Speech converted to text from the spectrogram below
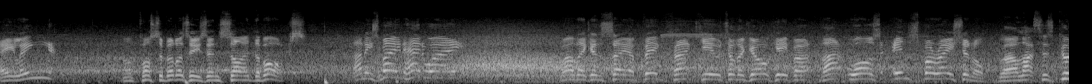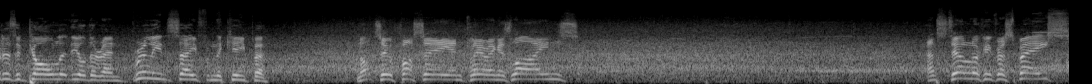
Ayling. Well, possibilities inside the box. And he's made headway. Well, they can say a big thank you to the goalkeeper. That was inspirational. Well, that's as good as a goal at the other end. Brilliant save from the keeper. Not too fussy in clearing his lines. And still looking for space.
